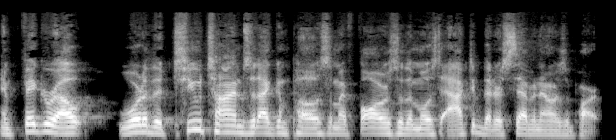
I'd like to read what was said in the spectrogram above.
and figure out what are the two times that I can post that my followers are the most active that are seven hours apart.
